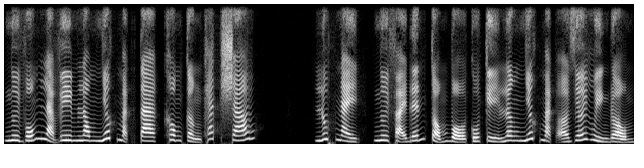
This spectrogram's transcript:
Ngươi vốn là viêm long nhất mặt ta, không cần khách sáo. Lúc này, ngươi phải đến tổng bộ của kỳ lân nhất mạch ở giới huyền độn.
